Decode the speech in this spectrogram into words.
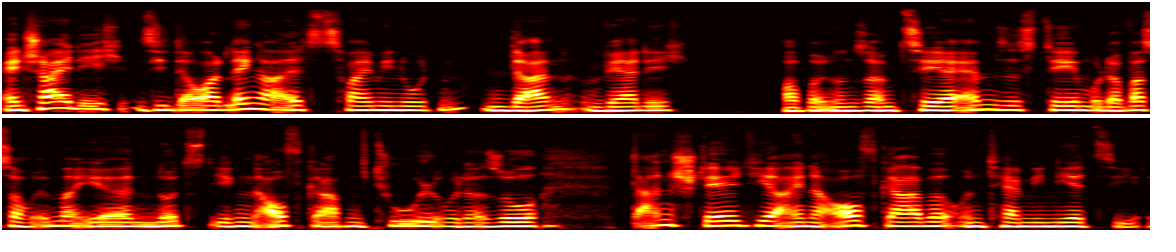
Entscheide ich, sie dauert länger als zwei Minuten, dann werde ich ob in unserem CRM-System oder was auch immer ihr nutzt, irgendein Aufgabentool oder so, dann stellt ihr eine Aufgabe und terminiert sie.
